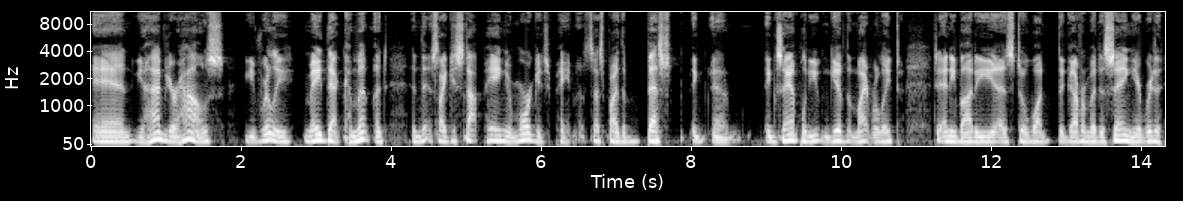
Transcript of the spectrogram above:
and you have your house. You've really made that commitment, and it's like you stop paying your mortgage payments. That's probably the best uh, example you can give that might relate to, to anybody as to what the government is saying here. Just,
